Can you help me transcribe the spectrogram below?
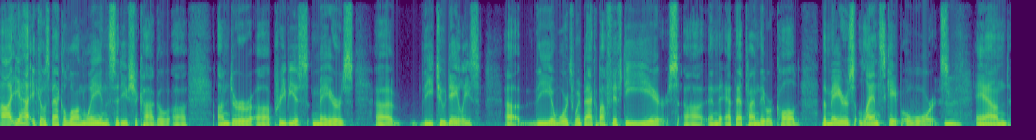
Uh, yeah, it goes back a long way in the city of Chicago. Uh, under uh, previous mayors, uh, the two dailies. Uh, the awards went back about 50 years, uh, and at that time they were called the Mayor's Landscape Awards. And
